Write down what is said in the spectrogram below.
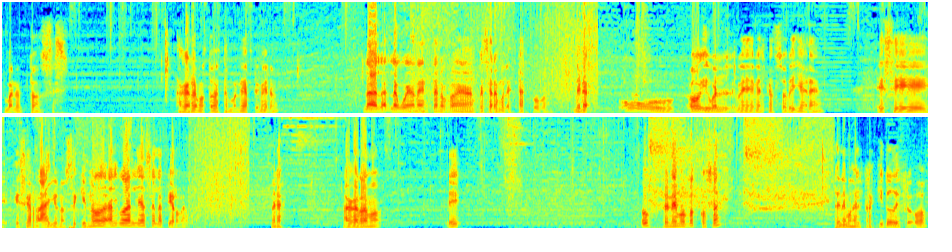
Bueno, entonces. Agarremos todas estas monedas primero. La, la, la weona esta nos va a empezar a molestar, pues, Mira. Uh, oh, igual me, me alcanzó a pillar, ¿eh? ese ese rayo, no sé qué, no, algo le hace a la tierra, weón. Mira, agarramos y... Uf, tenemos dos cosas. Tenemos el frasquito de Frodo.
